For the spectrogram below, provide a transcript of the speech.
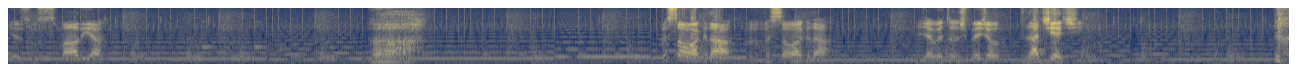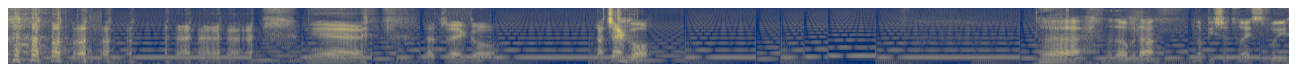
Jezus Maria. Ah. Wesoła gra, wesoła gra. Jakby to już powiedział, dla dzieci. Nie. Dlaczego? Dlaczego? Ech, no dobra, napiszę tutaj swój,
